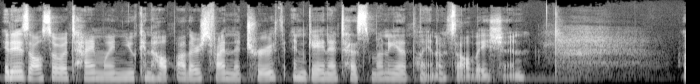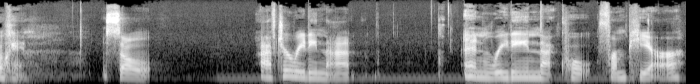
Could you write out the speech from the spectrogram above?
It is also a time when you can help others find the truth and gain a testimony of the plan of salvation. Okay. So, after reading that, and reading that quote from Pierre.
